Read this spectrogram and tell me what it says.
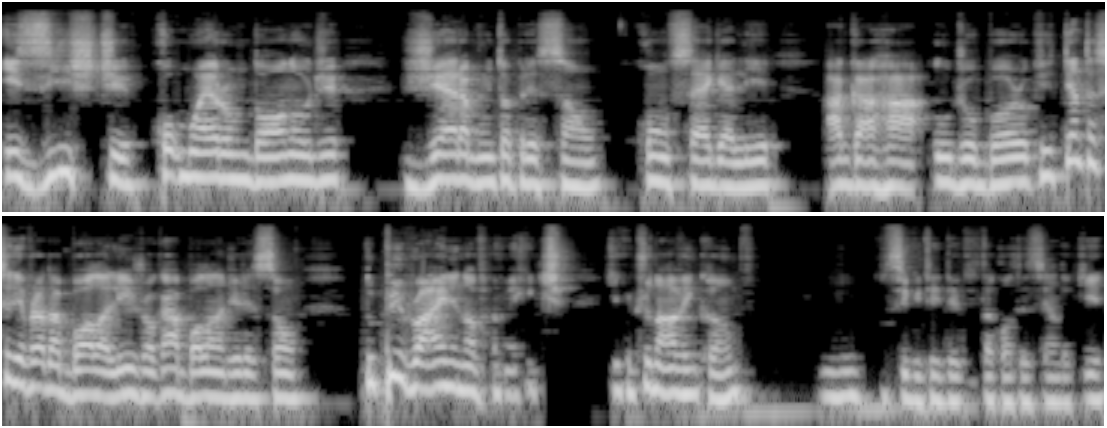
existe como Aaron Donald, gera muita pressão, consegue ali agarrar o Joe Burrow, que tenta se livrar da bola ali, jogar a bola na direção do Pirine novamente, que continuava em campo. Não consigo entender o que está acontecendo aqui.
